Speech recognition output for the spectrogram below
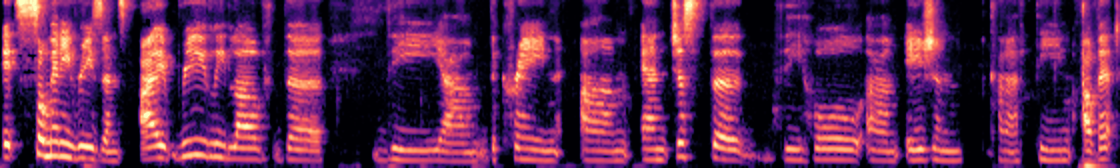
it's so many reasons. I really love the the um, the crane um, and just the the whole um, Asian kind of theme of it.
